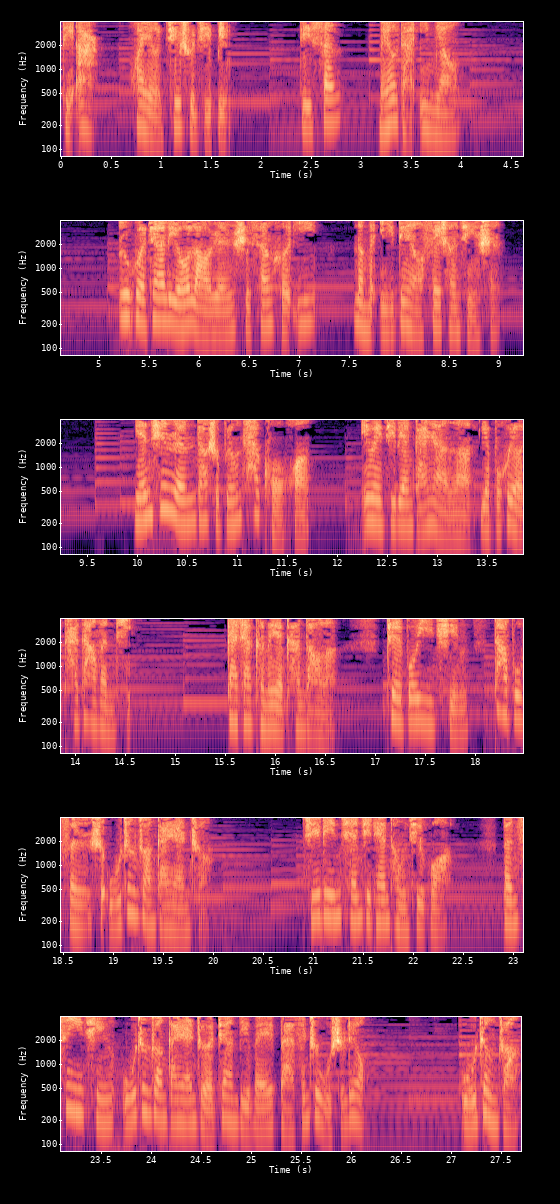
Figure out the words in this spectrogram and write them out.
第二，患有基础疾病；第三，没有打疫苗。如果家里有老人是三合一，那么一定要非常谨慎。年轻人倒是不用太恐慌。因为即便感染了，也不会有太大问题。大家可能也看到了，这波疫情大部分是无症状感染者。吉林前几天统计过，本次疫情无症状感染者占比为百分之五十六。无症状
